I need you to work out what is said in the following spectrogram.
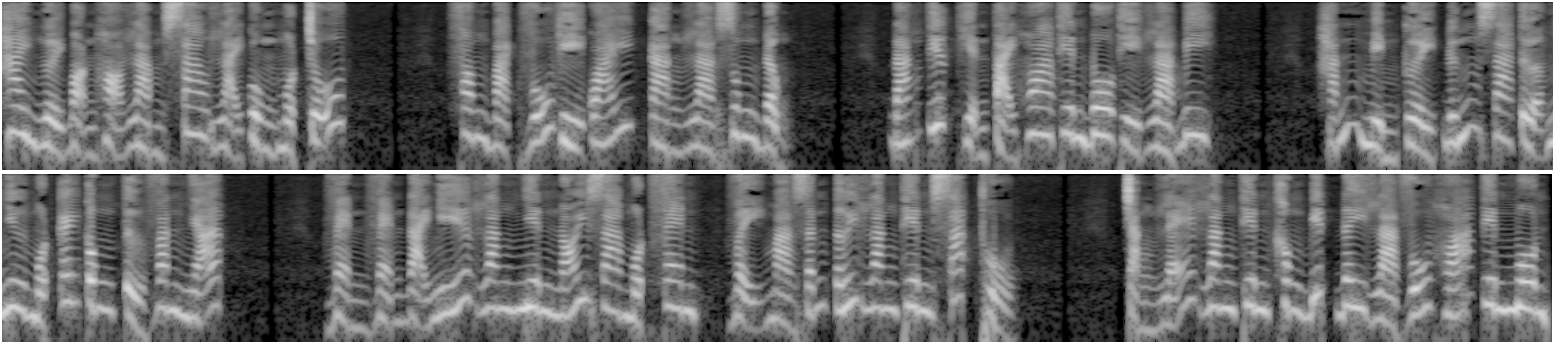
Hai người bọn họ làm sao lại cùng một chỗ? Phong bạch vũ kỳ quái, càng là rung động. Đáng tiếc hiện tại hoa thiên đô thì là bi. Hắn mỉm cười đứng ra tựa như một cái công tử văn nhã. Vẹn vẹn đại nghĩa lăng nhiên nói ra một phen, vậy mà dẫn tới lăng thiên sát thủ. Chẳng lẽ lăng thiên không biết đây là vũ hóa tiên môn?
